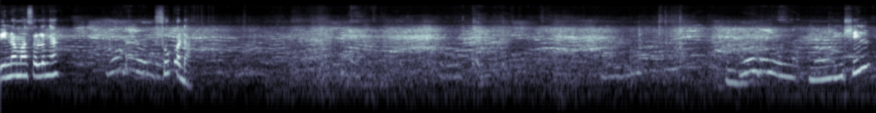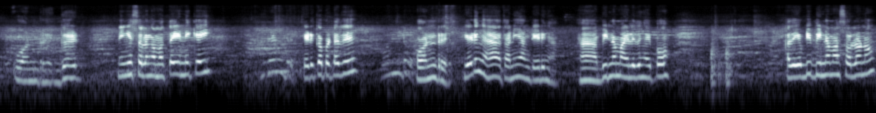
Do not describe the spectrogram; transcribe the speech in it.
பின்னமாக சொல்லுங்க. சூப்பர்டா. மூன்றில் ஒன்று. குட் நீங்கள் சொல்லுங்கள் மொத்த எண்ணிக்கை. எடுக்கப்பட்டது? ஒன்று. எடுங்க தனியாக அங்கிட்டு எடுங்க. ஆ பின்னமாக எழுதுங்க இப்போ. அதை எப்படி பின்னமாக சொல்லணும்?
